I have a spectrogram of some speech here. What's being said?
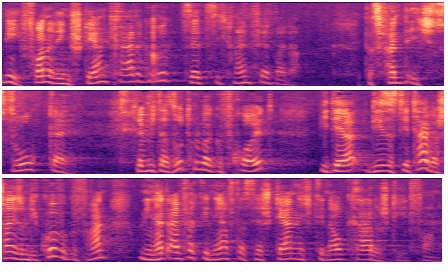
Nee, vorne den Stern gerade gerückt, setzt sich rein, fährt weiter. Das fand ich so geil. Ich habe mich da so drüber gefreut, wie der dieses Detail wahrscheinlich ist um die Kurve gefahren und ihn hat einfach genervt, dass der Stern nicht genau gerade steht vorne.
